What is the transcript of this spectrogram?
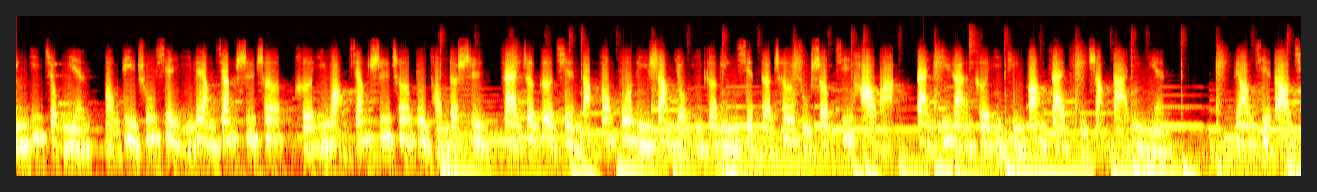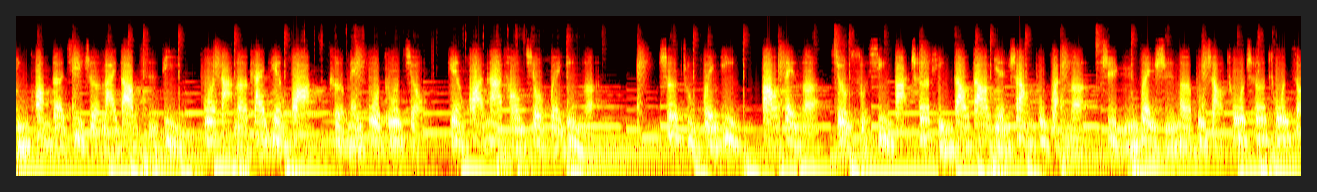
零一九年，某地出现一辆僵尸车。和以往僵尸车不同的是，在这个前挡风玻璃上有一个明显的车主手机号码，但依然可以停放在此长达一年。了解到情况的记者来到此地，拨打了该电话，可没过多久，电话那头就回应了。车主回应报废了，就索性把车停到道边上不管了。至于为什么不找拖车拖走，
